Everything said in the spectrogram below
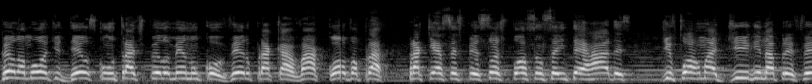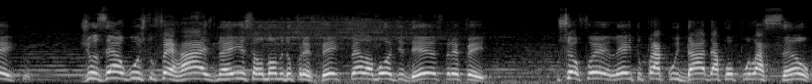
Pelo amor de Deus, contrate pelo menos um coveiro para cavar a cova para que essas pessoas possam ser enterradas de forma digna, prefeito. José Augusto Ferraz, não é isso? É o nome do prefeito. Pelo amor de Deus, prefeito. O senhor foi eleito para cuidar da população,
